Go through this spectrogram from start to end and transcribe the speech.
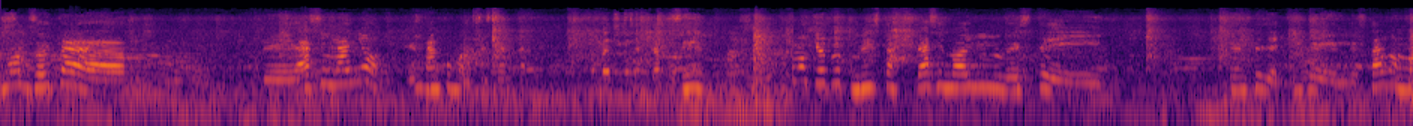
No, pues ahorita mm, de hace un año están como al 60. Como al 60%. Sí, sí. Como que otro turista, casi no hay este gente de aquí del estado, ¿no?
